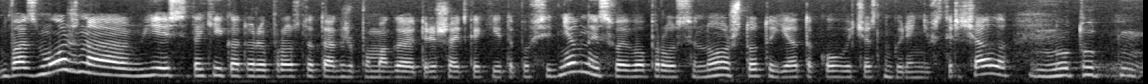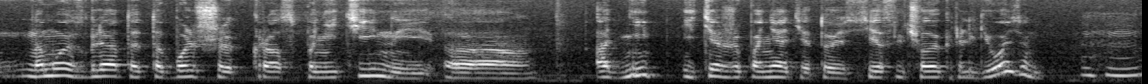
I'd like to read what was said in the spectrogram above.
Возможно, есть такие, которые просто также помогают решать какие-то повседневные свои вопросы, но что-то я такого, честно говоря, не встречала. Ну, тут, на мой взгляд, это больше как раз понятийный, э, одни и те же понятия. То есть, если человек религиозен, угу.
